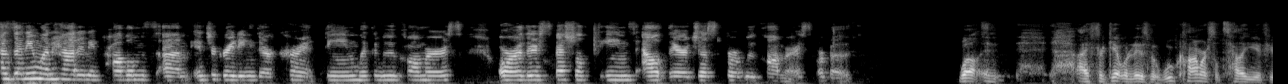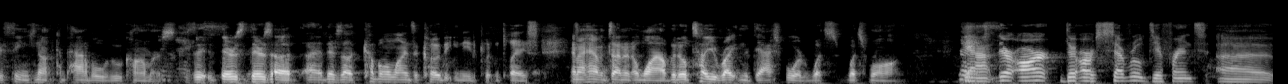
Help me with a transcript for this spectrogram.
Has anyone had any problems um, integrating their current theme with WooCommerce, or are there special themes out there just for WooCommerce, or both? Well, it- I forget what it is, but WooCommerce will tell you if your theme's not compatible with WooCommerce. 'Cause it- There's there's a uh, there's a couple of lines of code that you need to put in place, and I haven't done it in a while, but it'll tell you right in the dashboard what's what's wrong. Yeah, there are there are several different uh,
